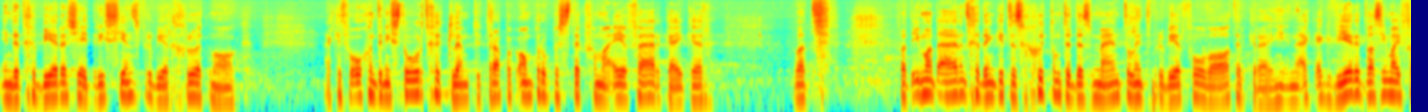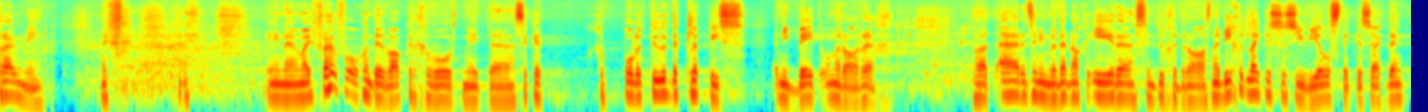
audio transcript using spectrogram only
En dit gebeur as jy drie seuns probeer grootmaak. Ek het vanoggend in die stort geklim, toe trap ek amper op 'n stuk van my eie verkyker wat wat iemand eers gedink het is goed om te dismantle en te probeer vol water kry en ek ek weet dit was nie my vrou nie. My en uh, my vrou vanoggend het wakker geword met uh, sulke gepolitoerde klippies in die bed onder haar rug wat eers in die middernagure sien toe gedra is. Nou die goed lyk soos juweelstukke, so ek dink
